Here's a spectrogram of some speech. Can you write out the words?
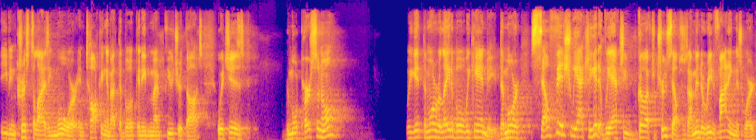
even crystallizing more in talking about the book and even my future thoughts, which is the more personal we get, the more relatable we can be. The more selfish we actually get. If we actually go after true selfishness, I'm into redefining this word.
